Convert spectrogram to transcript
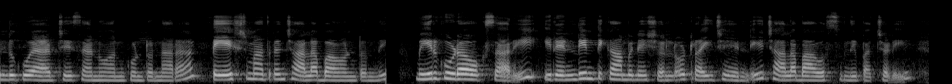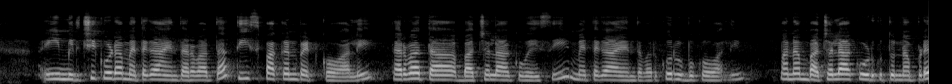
ఎందుకు యాడ్ చేశాను అనుకుంటున్నారా? టేస్ట్ మాత్రం చాలా బాగుంటుంది. మీరు కూడా ఒకసారి ఈ రెండింటి కాంబినేషన్లో ట్రై చేయండి. చాలా బాగా వస్తుంది పచ్చడి. ఈ మిర్చి కూడా మెత్తగా అయిన తర్వాత తీసి పక్కన పెట్టుకోవాలి. తర్వాత బచ్చలాకు వేసి మెత్తగా అయ్యేంత వరకు రుబ్బుకోవాలి. మనం బచ్చలాకు ఉడుకుతున్నప్పుడే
